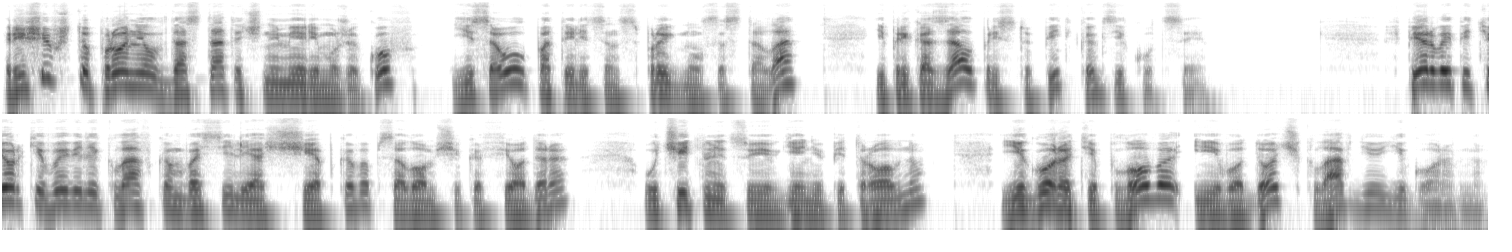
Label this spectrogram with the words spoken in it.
Решив, что пронял в достаточной мере мужиков, Исаул Потылицын спрыгнул со стола и приказал приступить к экзекуции. В первой пятерке вывели к лавкам Василия Ощепкова, псаломщика Федора, учительницу Евгению Петровну, Егора Теплова и его дочь Клавдию Егоровну.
